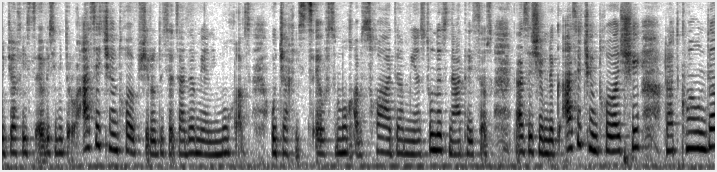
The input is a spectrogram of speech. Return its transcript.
ოჯახის წევრის, იმიტომ რომ ასეთ შემთხვევებში, როდესაც ადამიანი მოყავს ოჯახის წევრს, მოყავს სხვა ადამიანს, თუნდაც ნათესავს და ასე შემდეგ ასეთ შემთხვევაში, რა თქმა უნდა,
